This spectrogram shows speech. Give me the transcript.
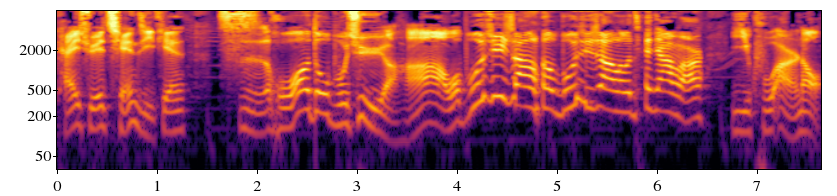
开学前几天死活都不去啊！啊，我不去上了，不去上了，我在家玩，一哭二闹，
